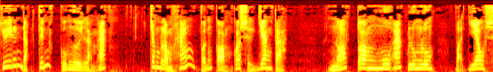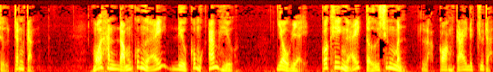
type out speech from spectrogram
chú ý đến đặc tính của người làm ác. Trong lòng hắn vẫn còn có sự gian tà. Nó toan mua ác luôn luôn và gieo sự tranh cạnh. Mỗi hành động của người ấy đều có một ám hiệu. Dầu vậy, có khi người ấy tự xưng mình là con cái Đức Chúa Trời.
